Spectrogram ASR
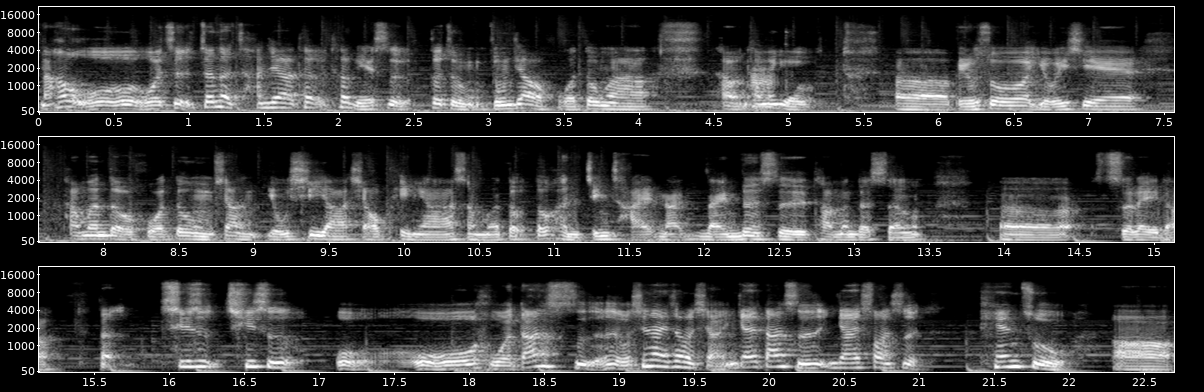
然后我我我真真的参加特特别是各种宗教活动啊，他他们有呃，比如说有一些。他们的活动像游戏啊、小品啊，什么都都很精彩，来来认识他们的神，呃之类的。但其实其实我我我我当时，我现在这么想，应该当时应该算是天主啊、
